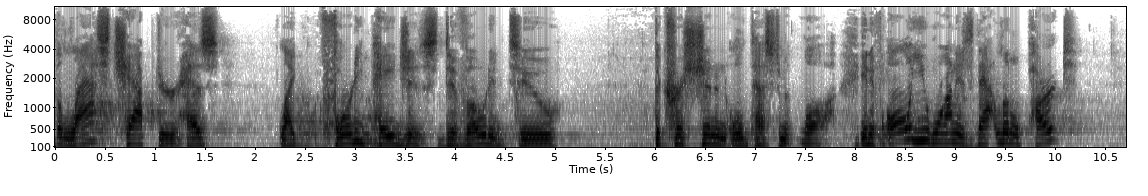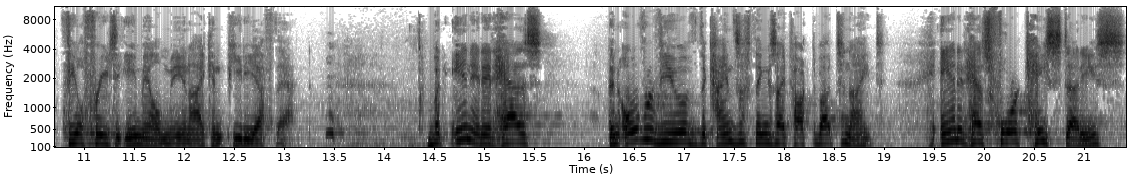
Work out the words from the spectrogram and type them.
the last chapter has like 40 pages devoted to the Christian and Old Testament law. And if all you want is that little part, feel free to email me and I can PDF that. But in it, it has an overview of the kinds of things I talked about tonight. And it has four case studies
